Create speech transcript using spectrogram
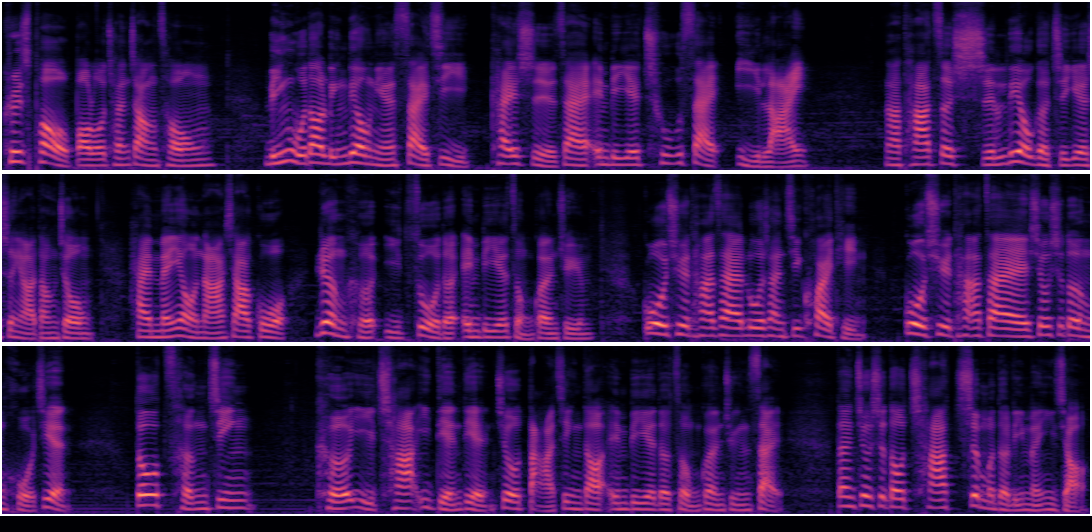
，Chris Paul 保罗船长从零五到零六年赛季开始在 NBA 初赛以来，那他这十六个职业生涯当中。还没有拿下过任何一座的 NBA 总冠军。过去他在洛杉矶快艇，过去他在休斯顿火箭，都曾经可以差一点点就打进到 NBA 的总冠军赛，但就是都差这么的临门一脚。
